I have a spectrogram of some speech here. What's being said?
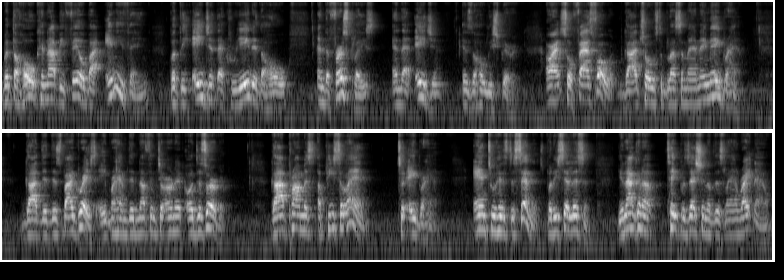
But the hole cannot be filled by anything but the agent that created the hole in the first place, and that agent is the Holy Spirit. All right, so fast forward. God chose to bless a man named Abraham. God did this by grace. Abraham did nothing to earn it or deserve it. God promised a piece of land to Abraham and to his descendants. But he said, listen, you're not going to take possession of this land right now.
